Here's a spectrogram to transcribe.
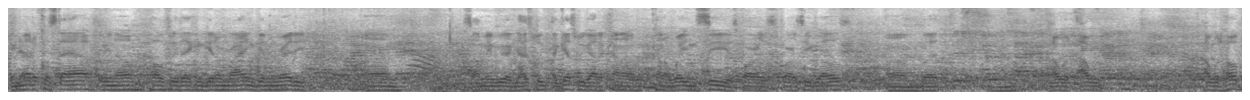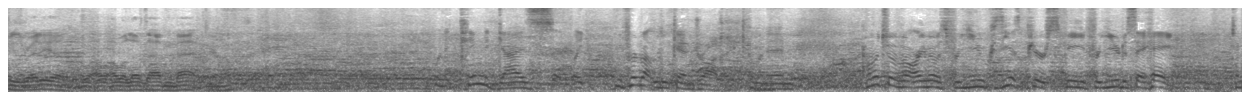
the medical staff. You know, hopefully they can get them right and get them ready. Um, so I mean, we, I guess we, I guess we got to kind of kind of wait and see as far as, as far as he goes. Um, but um, I would I would I would hope he's ready. I, I, I would love to have him back. You know. when it came to guys, like we've heard about Luke Andrade coming in. How much of an argument was for you because he has pure speed for you to say, "Hey, can,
